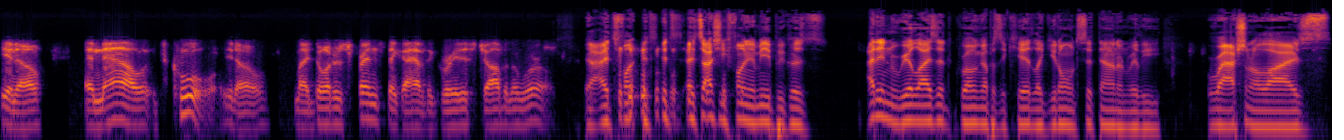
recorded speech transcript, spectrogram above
You know, and now it's cool. You know, my daughter's friends think I have the greatest job in the world. Yeah, it's fun. It's, it's it's actually funny to me because I didn't realize it growing up as a kid. Like you don't sit down and really rationalize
